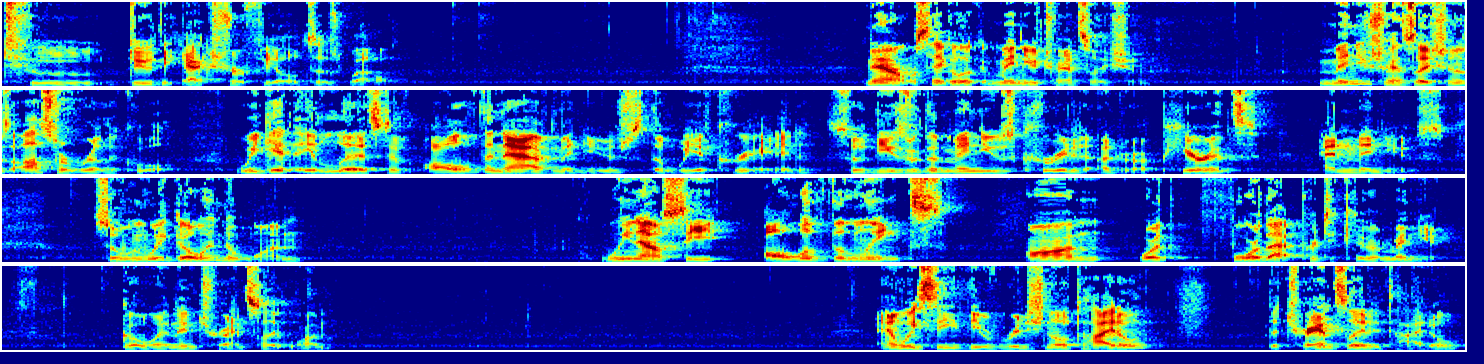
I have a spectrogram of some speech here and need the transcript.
to do the extra fields as well. Now, let's take a look at menu translation. Menu translation is also really cool. We get a list of all of the nav menus that we have created. So these are the menus created under appearance and menus. So when we go into one, we now see all of the links on or for that particular menu. Go in and translate one. And we see the original title, the translated title,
